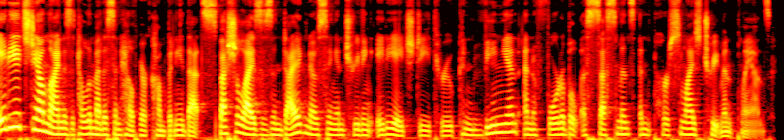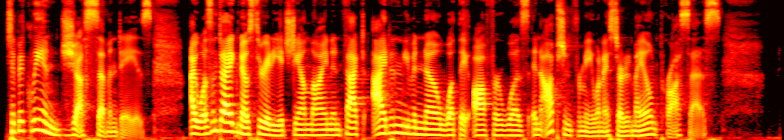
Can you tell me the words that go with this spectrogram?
ADHD Online is a telemedicine healthcare company that specializes in diagnosing and treating ADHD through convenient and affordable assessments and personalized treatment plans typically in just seven days. I wasn't diagnosed through ADHD online. In fact, I didn't even know what they offer was an option for me when I started my own process.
